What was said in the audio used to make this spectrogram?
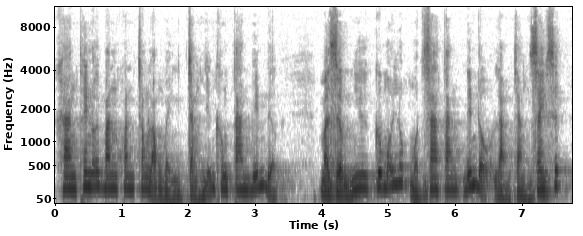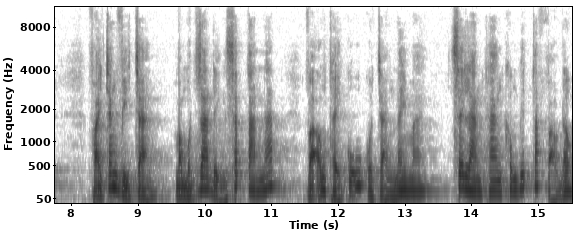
Khang thấy nỗi băn khoăn trong lòng mình chẳng những không tan biến được, mà dường như cứ mỗi lúc một gia tăng đến độ làm chàng dây dứt. Phải chăng vì chàng mà một gia đình sắp tan nát và ông thầy cũ của chàng nay mai sẽ lang thang không biết tắp vào đâu?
